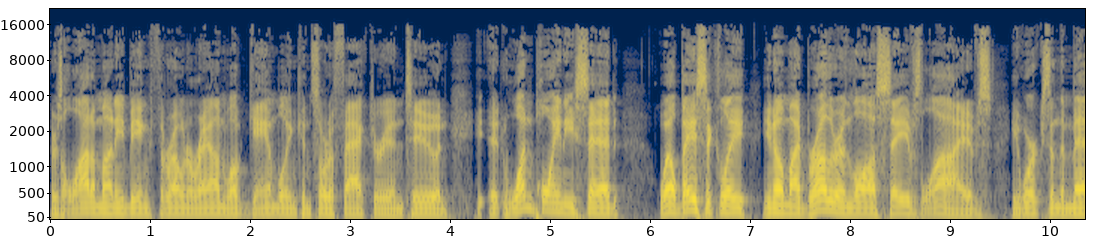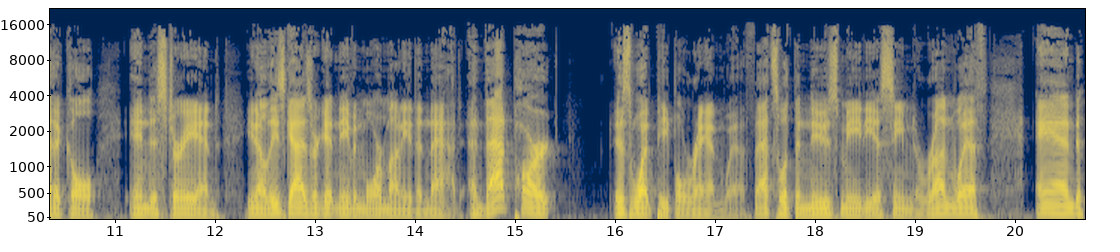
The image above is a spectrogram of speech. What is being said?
there's a lot of money being thrown around well gambling can sort of factor in too and at one point he said well, basically, you know, my brother in law saves lives. He works in the medical industry, and, you know, these guys are getting even more money than that. And that part is what people ran with. That's what the news media seemed to run with. And,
